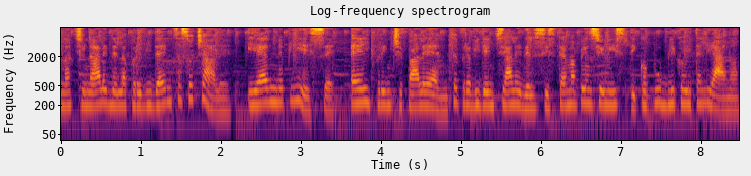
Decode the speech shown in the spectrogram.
Nazionale della Previdenza Sociale, INPS, è il principale ente previdenziale del sistema pensionistico pubblico italiano,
